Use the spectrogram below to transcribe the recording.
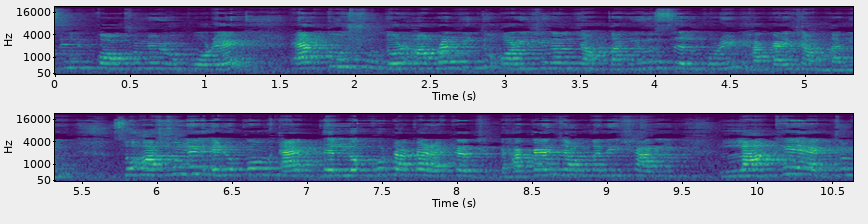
সিল্ক কটনের উপরে। এত সুন্দর। আমরা কিন্তু অরিজিনাল জামদানিও সেল করি ঢাকায় জামদানি। সো আসলে এরকম এক দেড় লক্ষ টাকার একটা ঢাকায় জামদানি শাড়ি লাখে একজন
